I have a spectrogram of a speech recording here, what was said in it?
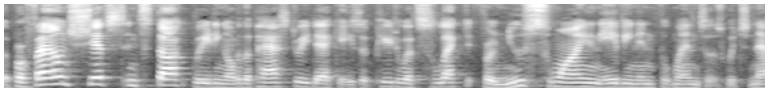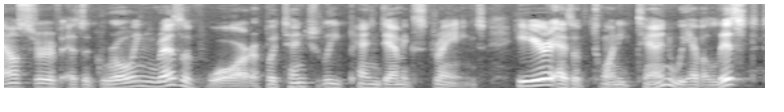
The profound shifts in stock breeding over the past three decades appear to have selected for new swine and avian influenzas, which now serve as a growing reservoir of potentially pandemic strains. Here, as of 2010, we have a list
